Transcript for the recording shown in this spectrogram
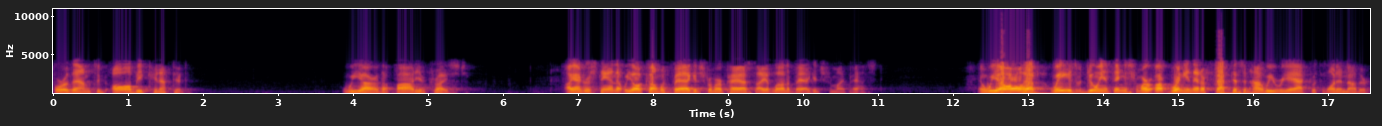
for them to all be connected. We are the body of Christ. I understand that we all come with baggage from our past. I have a lot of baggage from my past. And we all have ways of doing things from our upbringing that affect us and how we react with one another.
